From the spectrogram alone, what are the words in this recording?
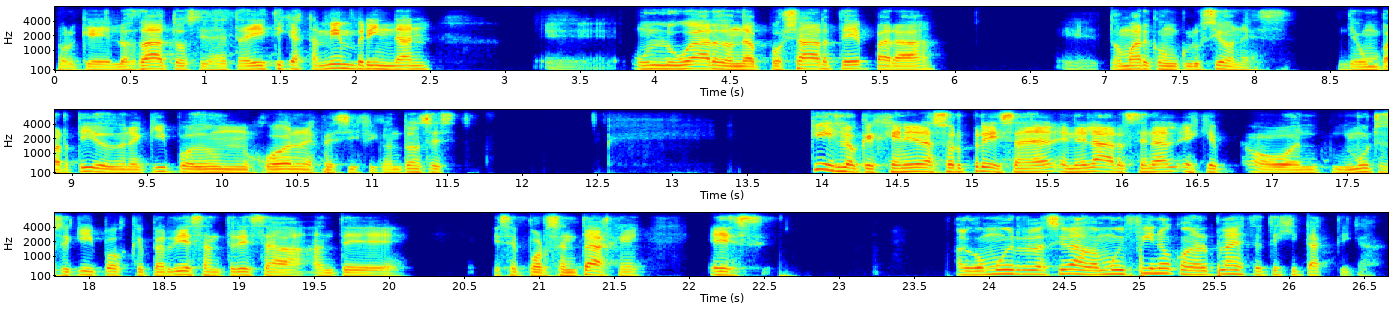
porque los datos y las estadísticas también brindan eh, un lugar donde apoyarte para eh, tomar conclusiones de un partido, de un equipo, de un jugador en específico. Entonces, ¿qué es lo que genera sorpresa en el Arsenal? Es que, o en muchos equipos, que perdiese ante, esa, ante ese porcentaje, es algo muy relacionado, muy fino con el plan estrategia y táctica.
